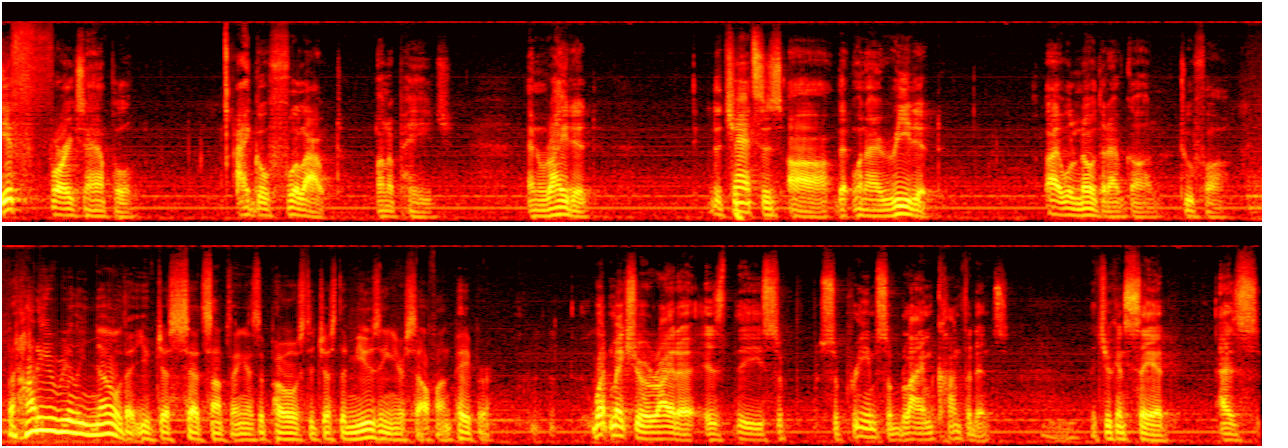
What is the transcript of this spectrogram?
If, for example, I go full out on a page and write it, the chances are that when I read it, I will know that I've gone too far. But how do you really know that you've just said something as opposed to just amusing yourself on paper? What makes you a writer is the su supreme, sublime confidence that you can say it as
